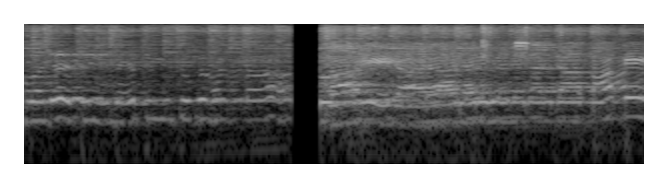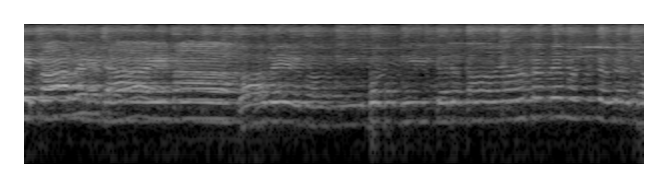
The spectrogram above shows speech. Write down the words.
મંગલ થાયમાં મારે તારા દર્શન કરતા પાપે પાવન થાયમાં ભાવે માની ભક્તિ કરતા આનંદ મંગલ થાય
